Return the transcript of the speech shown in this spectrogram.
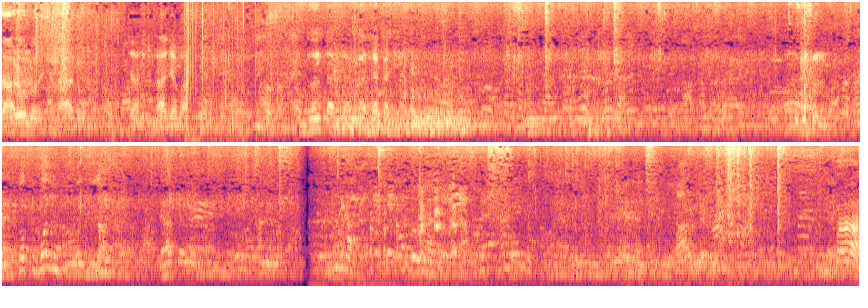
দারুণ হয়েছে, দারুণ। জাস্ট লাজবাব দই কাতলা কাতলা কালি খুবই সুন্দর বাহ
